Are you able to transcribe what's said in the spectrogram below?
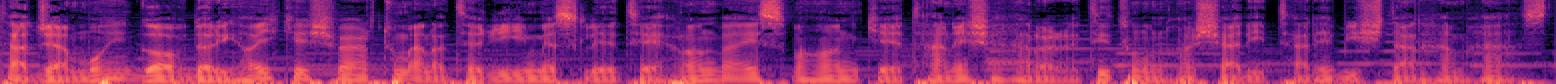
تجمع گاوداری های کشور تو مناطقی مثل تهران و اصفهان که تنش حرارتی تو اونها شدیدتره بیشتر هم هست.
